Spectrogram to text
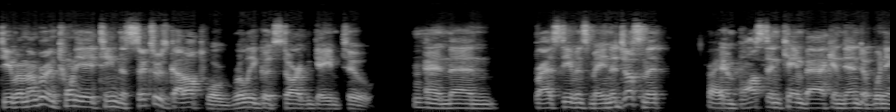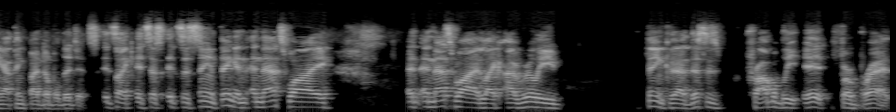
Do you remember in 2018, the Sixers got off to a really good start in game 2 mm-hmm. And then Brad Stevens made an adjustment Right. And Boston came back and ended up winning, I think, by double digits. It's like it's just, it's the same thing, and and that's why, and, and that's why like I really think that this is probably it for Brett.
